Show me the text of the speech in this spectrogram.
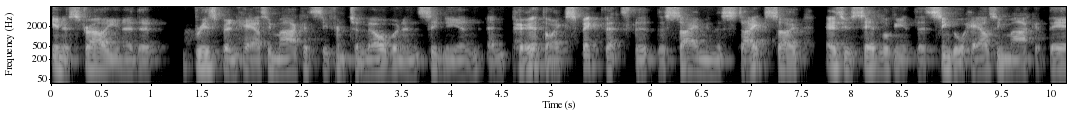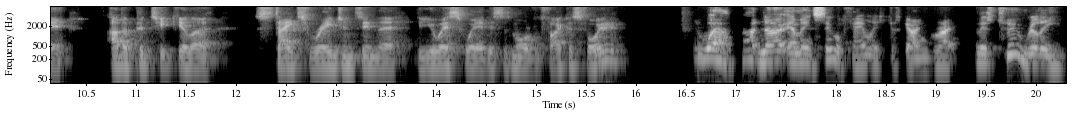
in australia you know the Brisbane housing market's different to Melbourne and Sydney and, and Perth. I expect that's the, the same in the States. So, as you said, looking at the single housing market there, other particular states, regions in the, the US where this is more of a focus for you? Well, uh, no, I mean, single family is just going great. There's two really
